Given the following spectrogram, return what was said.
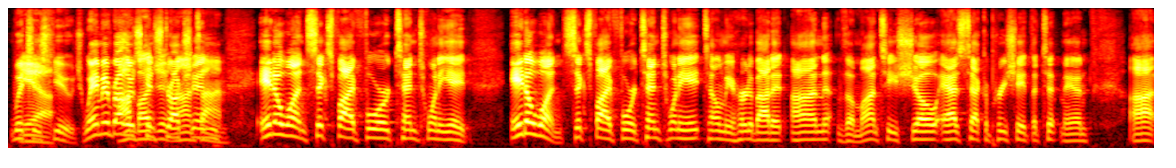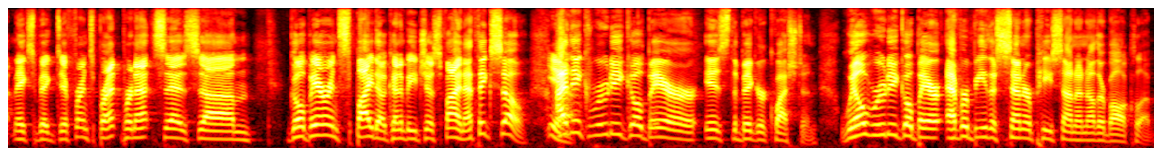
which Yeah. is huge. Wayman Brothers budget Construction, time. 801 654 1028. 801 654 1028. Tell me you heard about it on the Monty Show. Aztec, appreciate the tip, man. Uh, it makes a big difference. Brent Burnett says um, Gobert and Spida going to be just fine. I think so. Yeah. I think Rudy Gobert is the bigger question. Will Rudy Gobert ever be the centerpiece on another ball club?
